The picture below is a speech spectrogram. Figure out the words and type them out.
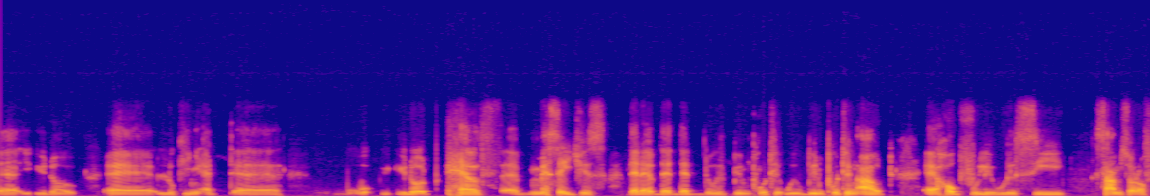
uh, you know uh, looking at uh, you know health uh, messages that, have, that that we've been putting we've been putting out uh, hopefully we'll see some sort of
